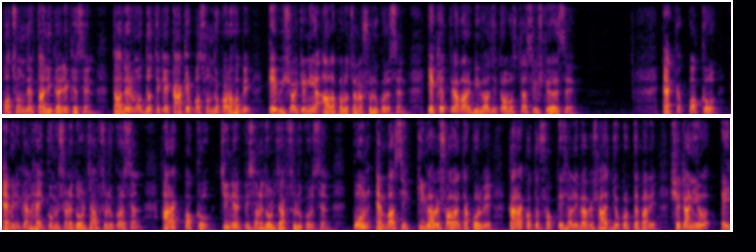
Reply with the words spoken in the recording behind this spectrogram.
পছন্দের তালিকায় রেখেছেন। তাদের মধ্য থেকে কাকে পছন্দ করা হবে এ বিষয়টি নিয়ে আলাপ আলোচনা শুরু করেছেন। এক্ষেত্রে আবার বিভাজিত অবস্থা সৃষ্টি হয়েছে। এক পক্ষ আমেরিকান হাই কমিশনে দৌড়ঝাঁপ শুরু করেছেন আর এক পক্ষ চীনের পিছনে দৌড়ঝাঁপ শুরু করেছেন। কোন এম্বাসি কীভাবে সহায়তা করবে, কারা কত শক্তিশালীভাবে সাহায্য করতে পারে, সেটা নিয়েও এই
